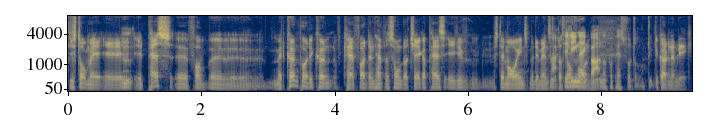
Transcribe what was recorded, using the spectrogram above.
de står med øh, mm. et pas øh, for, øh, med et køn på, og det køn kan for den her person, der tjekker pas, ikke stemme overens med det menneske, Nej, der det står ligner foran. ikke barnet på pasfotoet. Det, det gør det nemlig ikke.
